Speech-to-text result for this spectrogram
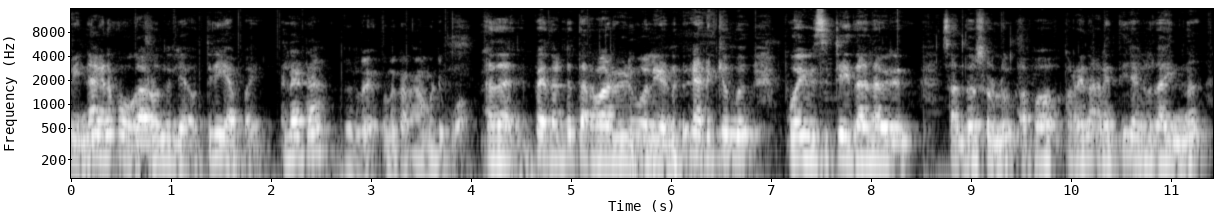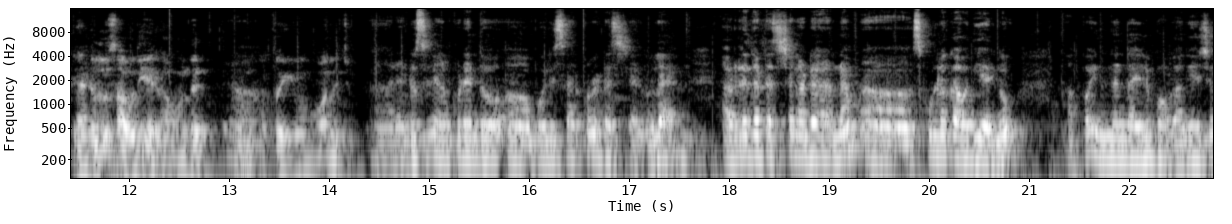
പിന്നെ അങ്ങനെ പോകാറൊന്നുമില്ല. ഒത്തിരി ഗ്യാപ്പായി. അല്ലേട്ടാ വെറുതെ ഒന്ന് കറങ്ങാൻ വേണ്ടി പോവാം. അതെ ഇപ്പൊ ഏതാണ്ട് തറവാട് വീട് പോലെയാണ്. ഇടയ്ക്കൊന്ന് പോയി വിസിറ്റ് ചെയ്താൽ അവർ സന്തോഷമുള്ളൂ. അപ്പോൾ കുറെ നാളെത്തി ഞങ്ങളിതാ ഇന്ന്. രണ്ടു ദിവസം അവധിയായിരുന്നു അതുകൊണ്ട് പുറത്തേക്ക് വെച്ചു. രണ്ടു ദിവസം ഞങ്ങൾ കൂടെ എന്തോ പോലീസുകാർക്കുള്ള ടെസ്റ്റ് ആയിരുന്നു അല്ലേ? അവരുടെ എന്തോ ടെസ്റ്റ് കണ്ട കാരണം സ്കൂളിലൊക്കെ അവധിയായിരുന്നു. അപ്പോൾ ഇന്ന് എന്തായാലും പോകാമെന്ന് ചോദിച്ചു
